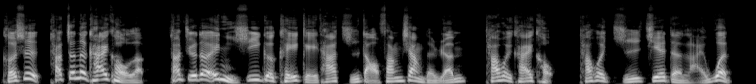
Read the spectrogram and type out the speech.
可是他真的开口了，他觉得，诶，你是一个可以给他指导方向的人，他会开口，他会直接的来问，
